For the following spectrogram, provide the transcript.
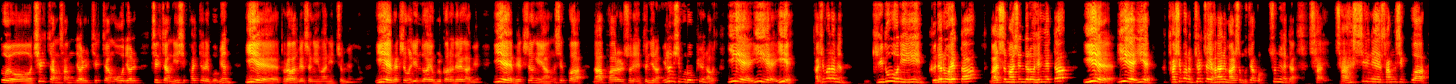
또 7장 3절, 7장 5절, 7장 28절에 보면 이에 돌아간 백성이 2만 2천 명이요. 이에 백성을 인도하여 물가로 내려가며 이에 백성이 양식과 나팔을 손에 던지라 이런 식으로 표현하고 있어요. 이에 이에 이에 다시 말하면 기도원이 그대로 했다 말씀하신 대로 행했다 이에 이에 이에 다시 말하면 철저히 하나님 말씀 붙잡고 순종했다. 사, 자신의 상식과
